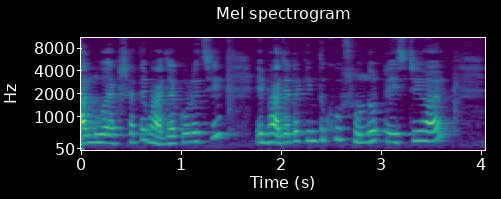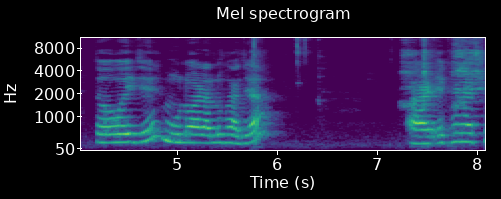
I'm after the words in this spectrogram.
আলু একসাথে ভাজা করেছি। এই ভাজাটা কিন্তু খুব সুন্দর টেস্টি হয়। তো এই যে মূলো আর আলু ভাজা। আর এখানে আছে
